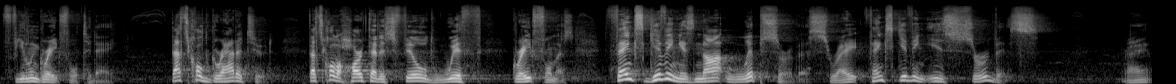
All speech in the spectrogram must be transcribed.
feeling grateful today. That's called gratitude. That's called a heart that is filled with gratefulness. Thanksgiving is not lip service, right? Thanksgiving is service, right?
